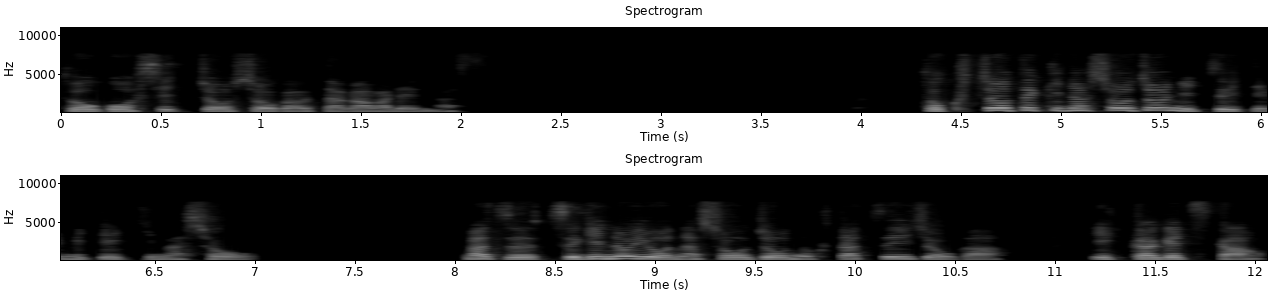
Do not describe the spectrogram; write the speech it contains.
統合失調症が疑われます。特徴的な症状について見ていきましょう。まず、次のような症状の2つ以上が1ヶ月間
